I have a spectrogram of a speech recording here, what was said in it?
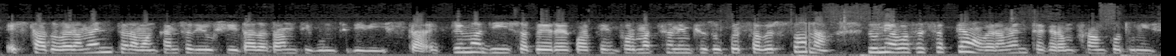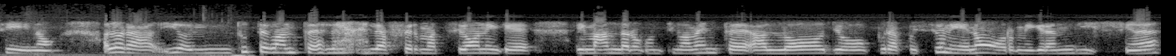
è stato veramente una mancanza di lucidità da tanti punti di vista. E prima di sapere qualche informazione in più su questa persona l'unica cosa che sappiamo veramente è che era un franco tunisino. Allora io in tutte quante le, le affermazioni che rimandano continuamente all'odio oppure a questioni enormi, grandissime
